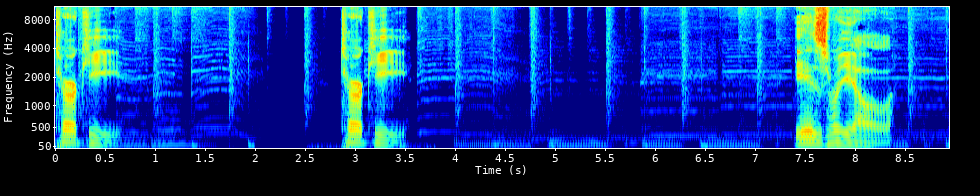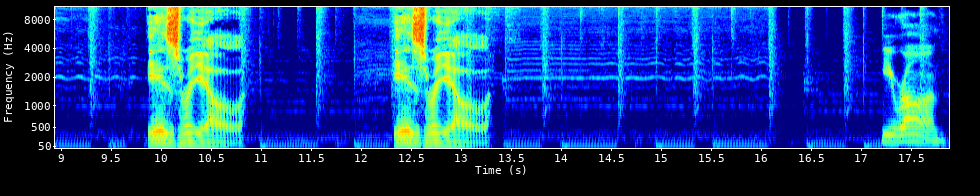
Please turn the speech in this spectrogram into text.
Turkey. Turkey. Israel. Israel. Israel Iran.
